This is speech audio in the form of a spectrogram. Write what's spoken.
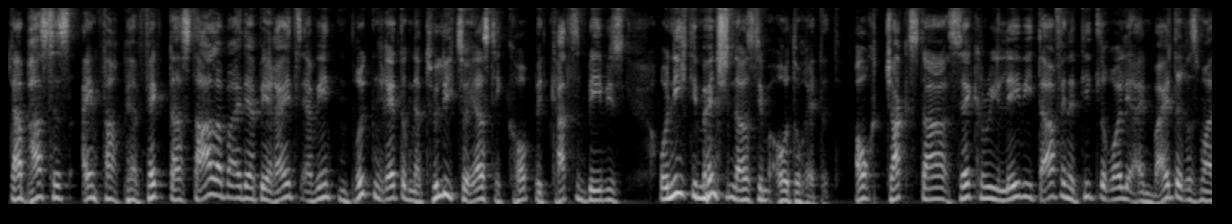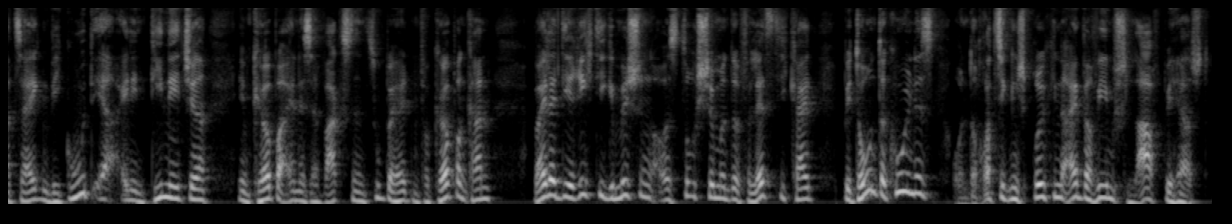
Da passt es einfach perfekt, dass Starla bei der bereits erwähnten Brückenrettung natürlich zuerst den Korb mit Katzenbabys und nicht die Menschen aus dem Auto rettet. Auch Chuckstar Zachary Levy darf in der Titelrolle ein weiteres Mal zeigen, wie gut er einen Teenager im Körper eines erwachsenen Superhelden verkörpern kann, weil er die richtige Mischung aus durchschimmernder Verletzlichkeit, betonter Coolness und rotzigen Sprüchen einfach wie im Schlaf beherrscht.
